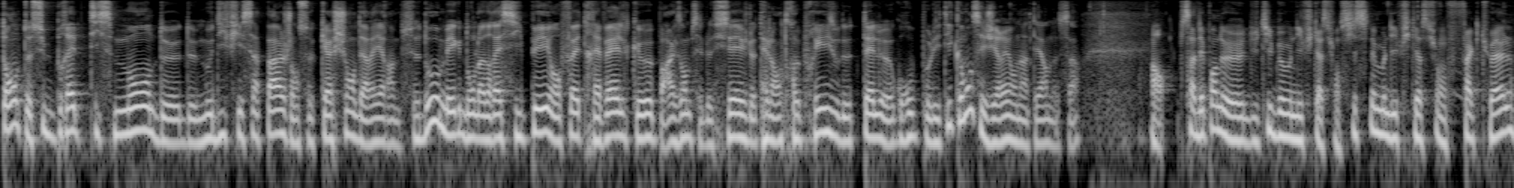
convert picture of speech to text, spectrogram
tente subrepticement de, modifier sa page en se cachant derrière un pseudo, mais dont l'adresse IP en fait révèle que par exemple c'est le siège de telle entreprise ou de tel groupe politique. Comment c'est géré en interne ça? Alors, ça dépend du type de modification. Si c'est des modifications factuelles,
